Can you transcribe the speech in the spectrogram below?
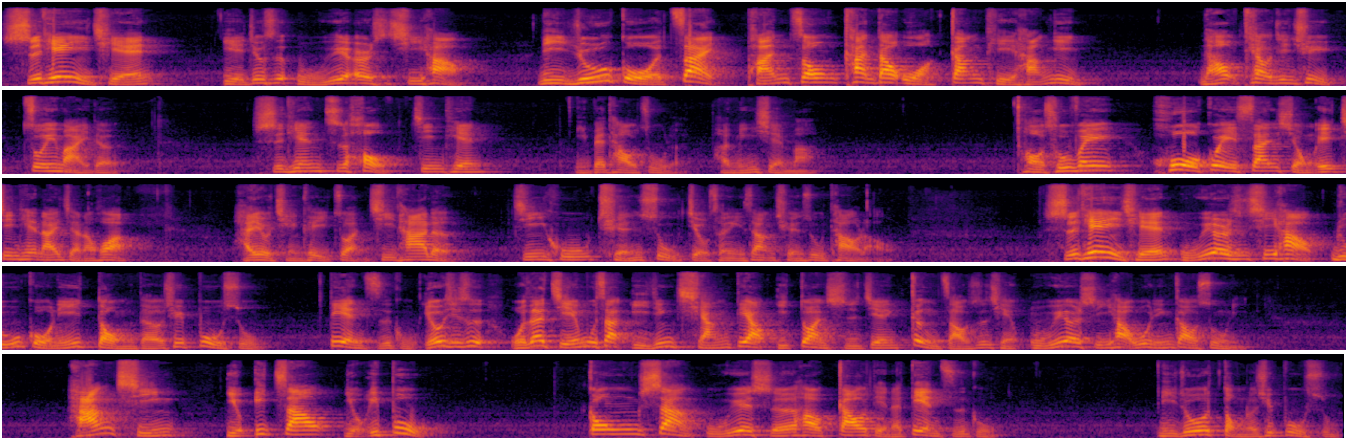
十天以前，也就是五月二十七号。你如果在盘中看到我钢铁行业，然后跳进去追买的，十天之后，今天你被套住了，很明显吗？好，除非货柜三雄，诶，今天来讲的话，还有钱可以赚，其他的几乎全数九成以上全数套牢。十天以前，五月二十七号，如果你懂得去部署。电子股，尤其是我在节目上已经强调一段时间，更早之前，五月二十一号我已经告诉你，行情有一招，有一步，攻上五月十二号高点的电子股，你如果懂得去部署，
